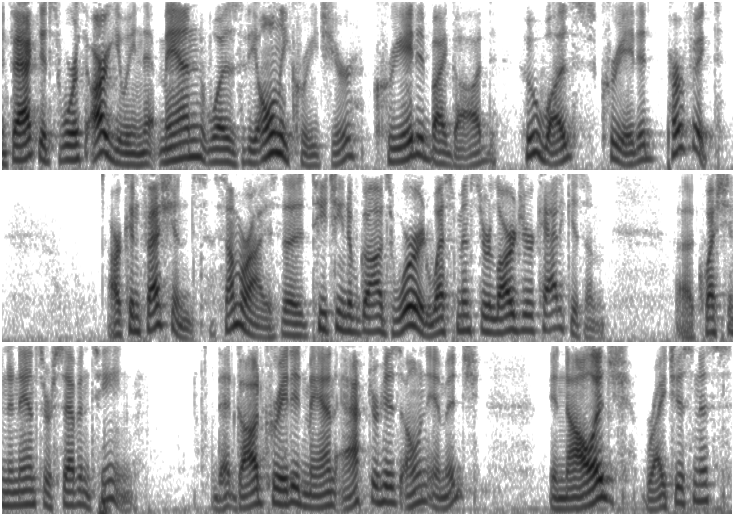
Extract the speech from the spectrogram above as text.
In fact, it's worth arguing that man was the only creature created by God who was created perfect. Our confessions summarize the teaching of God's Word, Westminster Larger Catechism, uh, question and answer 17, that God created man after his own image in knowledge, righteousness,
